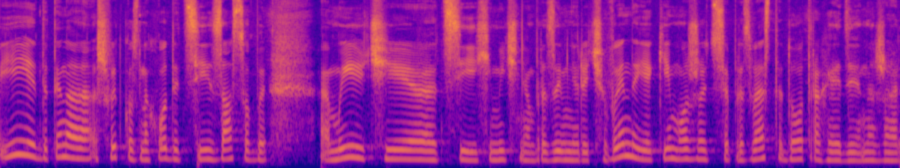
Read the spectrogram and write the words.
і дитина швидко знаходить ці засоби, е, миючі ці хімічні абразивні речовини, які можуть призвести до трагедії, на жаль.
